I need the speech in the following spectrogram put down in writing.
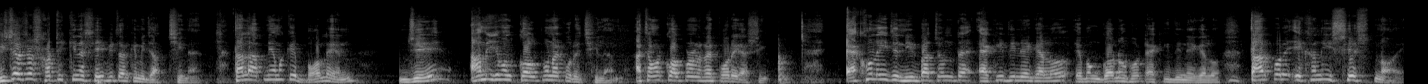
বিচারটা সঠিক কিনা সেই বিতর্কে আমি যাচ্ছি না। তাহলে আপনি আমাকে বলেন যে আমি যেমন কল্পনা করেছিলাম আচ্ছা আমার কল্পনাটা পরে আসি। এখন এই যে নির্বাচনটা একই দিনে গেল এবং গণভোট একই দিনে গেল, তারপরে এখানেই শেষ নয়।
